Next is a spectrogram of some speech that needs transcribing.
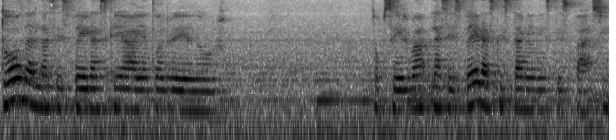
todas las esferas que hay a tu alrededor. Observa las esferas que están en este espacio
